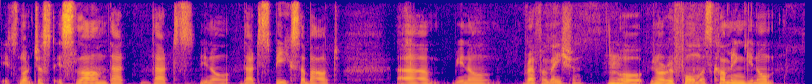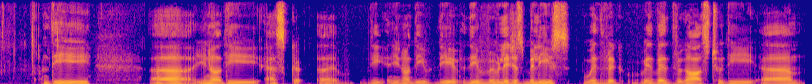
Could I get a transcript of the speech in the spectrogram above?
it's not just Islam that that's you know that speaks about, um, you know, reformation Mm. or you know reformers coming. You know, the uh, you know the asc- uh, the you know the, the the religious beliefs with reg- with, with regards to the um,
